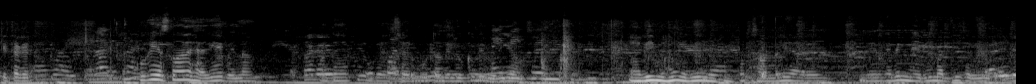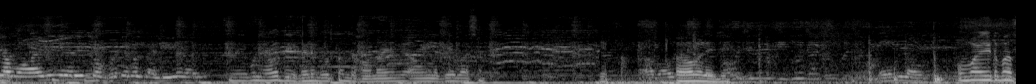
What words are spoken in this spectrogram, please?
ਕਿੱਥੇ ਕਰ ਕਿਉਂਕਿ ਇਸ ਤਰ੍ਹਾਂ ਦੇ ਹੈਗੇ ਹੀ ਪਹਿਲਾਂ। ਪਤਾ ਹੈ ਕਿ ਬੈਕ ਸਾਈਡ ਬੂਟਾਂ ਦੀ ਲੁੱਕ ਵੀ ਵਧੀਆ। ਆ ਵੀ ਮੈਨੂੰ ਵਧੀਆ ਲੱਗੀ। ਪਸੰਦ ਨਹੀਂ ਆ ਰਿਹਾ। ਜੇ ਕਹਿੰਦੀ ਮੇਰੀ ਮਰਜ਼ੀ ਚੱਲਣੀ ਚਾਹੀਦੀ ਹੈ ਕੰਫਰਟੇਬਲ ਬੈਲੀ ਹੈ ਨਹੀਂ ਕੋਈ ਉਹ ਦੇਖ ਲੈਣੇ ਬੂਟ ਤੁਹਾਨੂੰ ਦਿਖਾਉਣਾ ਹੈ ਆਉਣ ਲੱਗੇ ਬਸ। ਆਹ ਵਾਲੇ ਜੀ। ਉਹ ਵਾਈਟ ਬਸ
